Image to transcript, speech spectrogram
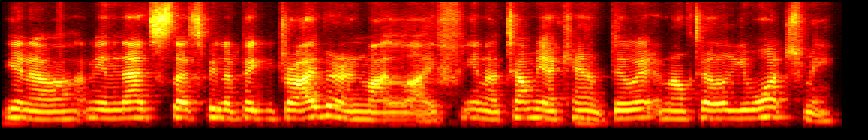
You know, I mean, that's that's been a big driver in my life. You know, tell me I can't do it, and I'll tell you, watch me.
